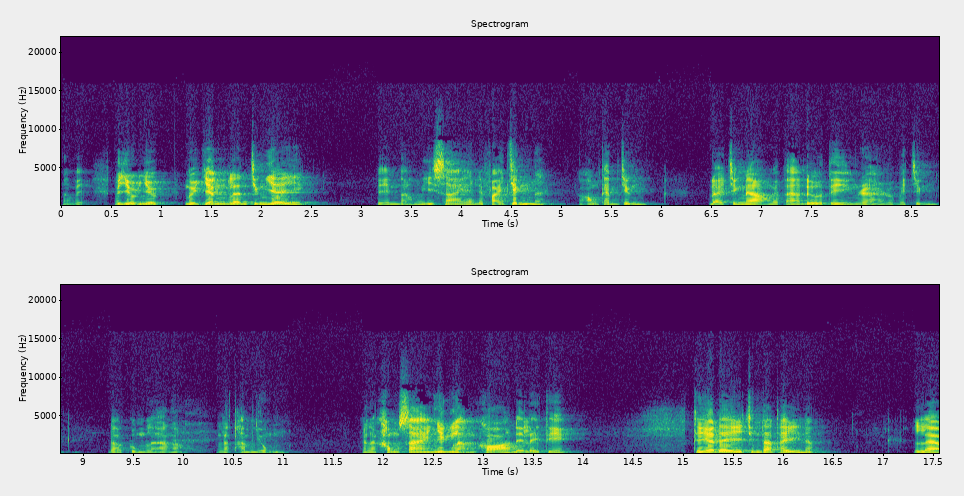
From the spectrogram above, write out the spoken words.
Vậy. ví dụ như người dân lên chứng giấy thì nó không có gì sai hết thì phải chứng thôi không thèm chứng. Đợi chừng nào người ta đưa tiền ra rồi mới chứng. Đó cũng là là tham nhũng. Hay là không sai nhưng làm khó để lấy tiền. Thì ở đây chúng ta thấy nè, là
